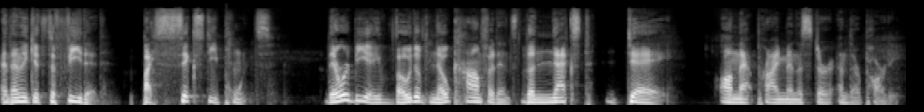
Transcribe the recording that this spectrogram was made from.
And then it gets defeated by 60 points there would be a vote of no confidence the next day on that prime minister and their party.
